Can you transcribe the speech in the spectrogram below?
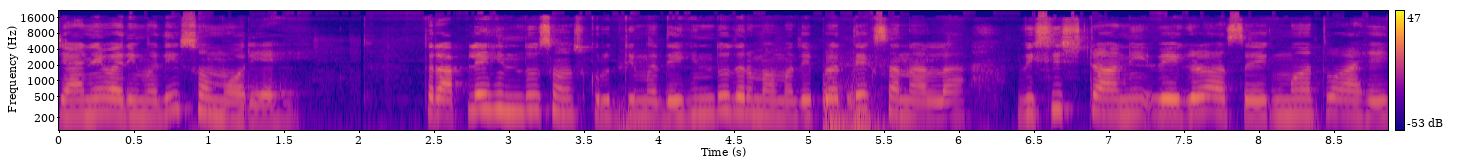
जानेवारीमध्ये सोमवारी आहे. तर आपल्या हिंदू संस्कृतीमध्ये हिंदू धर्मामध्ये प्रत्येक सणाला विशिष्ट आणि वेगळं असं एक महत्त्व आहे.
